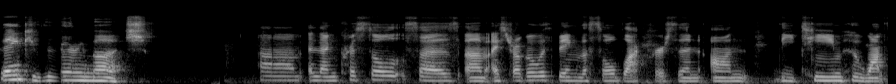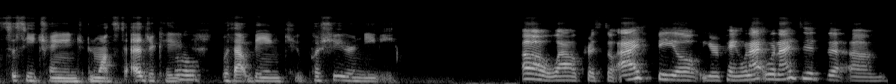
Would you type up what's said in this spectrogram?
Thank you very much. Um, and then Crystal says, um, I struggle with being the sole Black person on the team who wants to see change and wants to educate Oh. without being too pushy or needy. Oh wow, Crystal, I feel your pain. When I when I did the um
